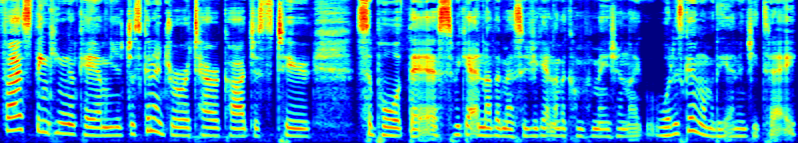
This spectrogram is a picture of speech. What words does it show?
first thinking, okay, I'm just going to draw a tarot card just to support this. We get another message, we get another confirmation, like, what is going on with the energy today?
